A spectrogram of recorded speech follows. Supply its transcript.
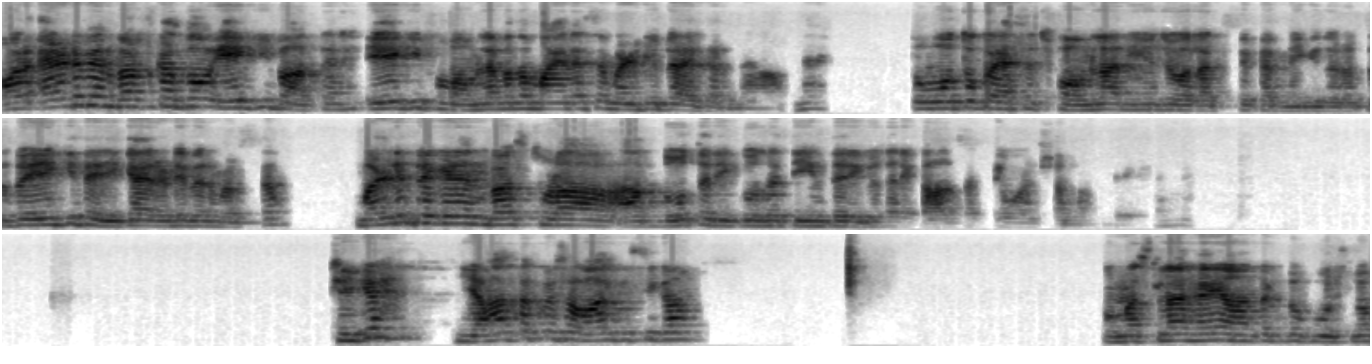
और एडिटिव इनवर्स का तो एक ही बात है, एक ही फॉर्मूला मतलब माइनस से मल्टीप्लाई करना है आपने। तो वो तो कोई ऐसा फॉर्मूला नहीं है जो अलग से करने की ज़रूरत है। तो एक ही तरीका है एडिटिव इनवर्स का। मल्टीप्लीकेटिव इनवर्स थोड़ा आप दो तरीकों से, तीन तरीकों से निकाल सकते हो देखेंगे ठीक है? यहाँ तक कोई सवाल किसी का? तो मसला है, यहाँ तक तो पूछ लो।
